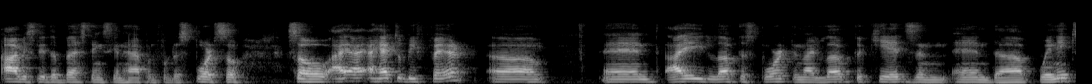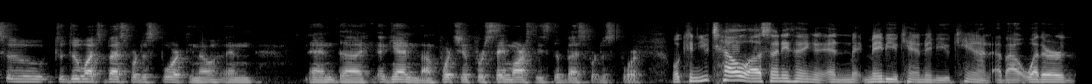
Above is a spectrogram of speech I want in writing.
obviously the best things can happen for the sport. So so I, I had to be fair. Um, and I love the sport and I love the kids and and uh, we need to to do what's best for the sport, you know. And and uh, again, unfortunately for St. Mark's, is the best for the sport. Well, can you tell us anything, and maybe you can, maybe you can't, about whether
